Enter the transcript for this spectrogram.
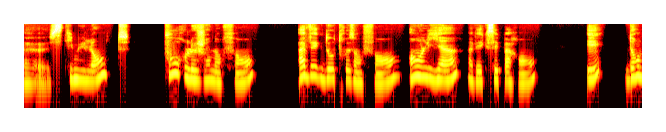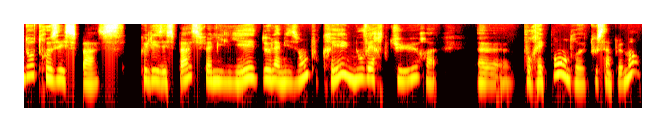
euh, stimulantes pour le jeune enfant, avec d'autres enfants, en lien avec ses parents et dans d'autres espaces que les espaces familiers de la maison pour créer une ouverture, euh, pour répondre tout simplement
